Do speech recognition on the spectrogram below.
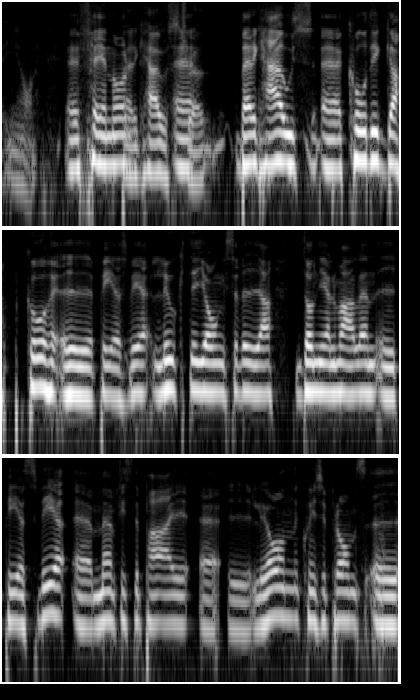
ingen aning. Eh, Feyenoord. Berghaus eh, tror jag. Berghaus, eh, Cody Gapko i PSV, Luke de Jong Sevilla, Daniel Malen i PSV, eh, Memphis Depay eh, i Lyon, Quincy Proms i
